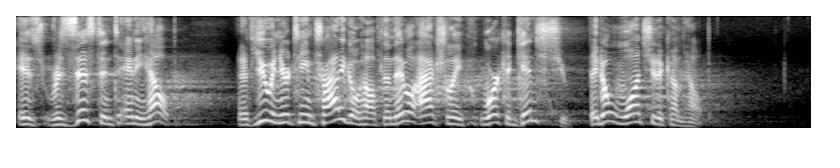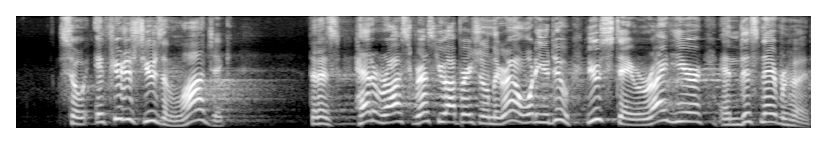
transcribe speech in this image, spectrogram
is resistant to any help. And if you and your team try to go help them, they will actually work against you. They don't want you to come help. So if you're just using logic, then as head of rescue operations on the ground, what do you do? You stay right here in this neighborhood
